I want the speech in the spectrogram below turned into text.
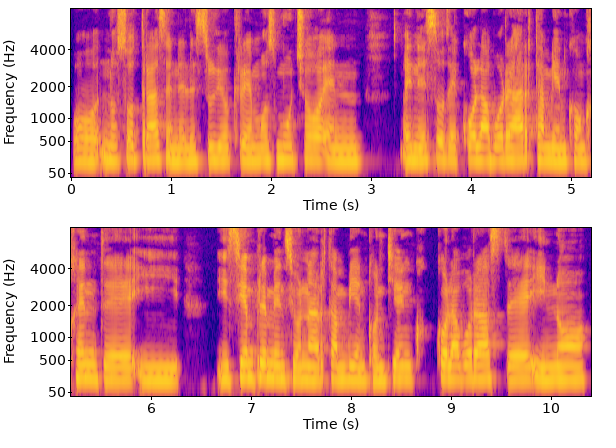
o nosotras en el estudio creemos mucho en, en eso de colaborar también con gente y, y siempre mencionar también con quién colaboraste y no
